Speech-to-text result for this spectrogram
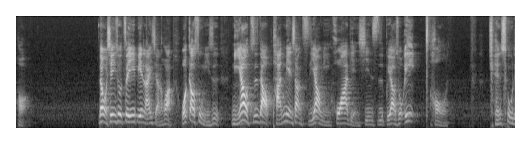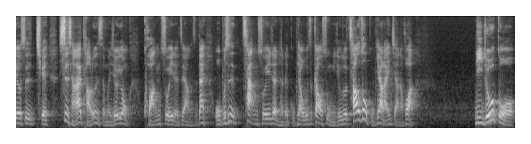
好。那我先说这一边来讲的话，我告诉你是，你要知道盘面上，只要你花点心思，不要说，哎，哦，全数都是全市场在讨论什么，你就用。狂追的这样子，但我不是唱衰任何的股票，我是告诉你，就是说操作股票来讲的话，你如果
